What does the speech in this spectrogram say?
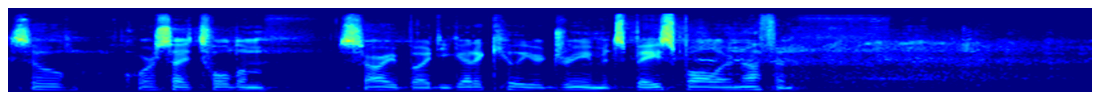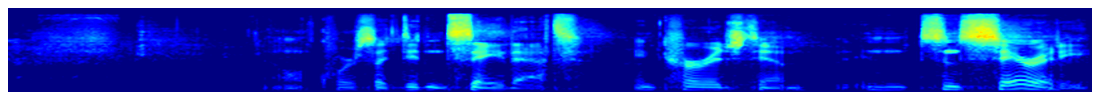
So, of course, I told him, sorry, bud, you got to kill your dream. It's baseball or nothing. Well, of course, I didn't say that. Encouraged him. In sincerity,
